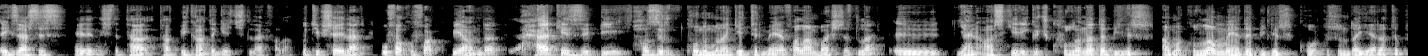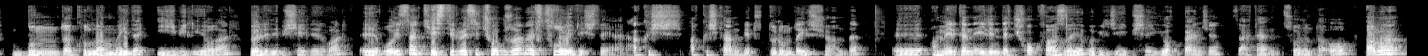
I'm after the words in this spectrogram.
egzersiz neden işte ta, tatbikata geçtiler falan. Bu tip şeyler ufak ufak bir anda herkesi bir hazır konumuna getirmeye falan başladılar. Ee, yani askeri güç kullanabilir ama kullanmaya da bilir korkusunu da yaratıp bunu da kullanmayı da iyi biliyorlar. Böyle de bir şeyleri var. Ee, o yüzden kestirmesi çok zor ve fluid işte yani akış akışkan bir durumdayız şu anda. Ee, Amerika'nın elinde çok fazla yapabileceği bir şey yok bence. Zaten sorun da o. Ama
